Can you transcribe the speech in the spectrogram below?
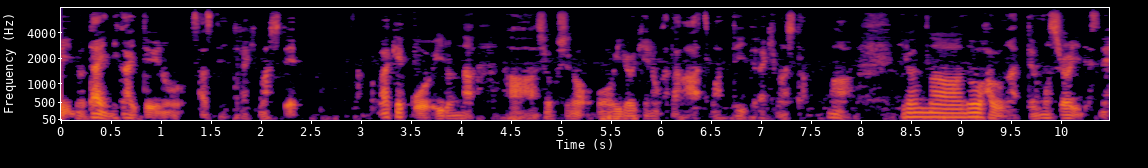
いの第2回というのをさせていただきまして、まあ、結構いろんなあ職種の医療系の方が集まっていただきました。まあ、いろんなノウハウがあって面白いですね。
